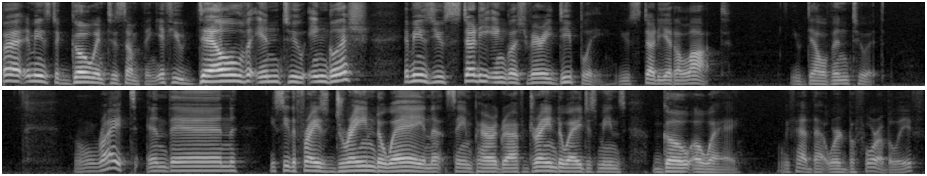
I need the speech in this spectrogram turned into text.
but it means to go into something. If you delve into English, it means you study English very deeply. You study it a lot. You delve into it. All right, and then you see the phrase drained away in that same paragraph. Drained away just means go away. We've had that word before, I believe.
